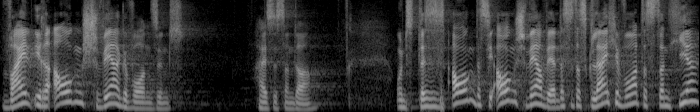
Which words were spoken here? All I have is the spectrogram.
weil ihre Augen schwer geworden sind, heißt es dann da. Und das ist Augen, dass die Augen schwer werden, das ist das gleiche Wort, das dann hier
